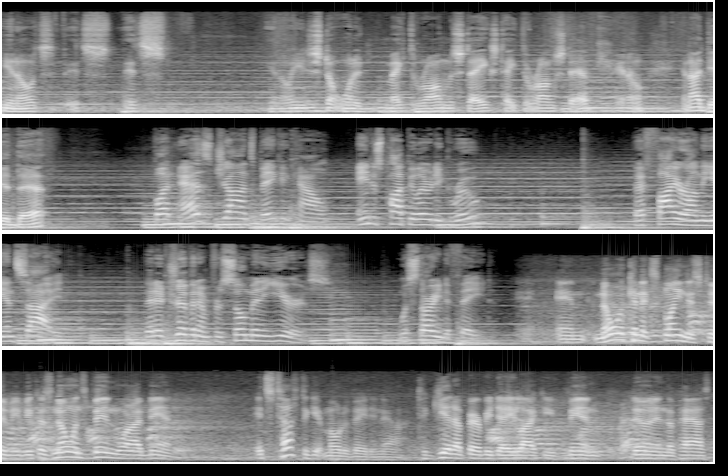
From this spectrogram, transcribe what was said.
You know, it's it's it's you know, you just don't want to make the wrong mistakes, take the wrong steps, you know. And I did that. But as John's bank account and his popularity grew, that fire on the inside that had driven him for so many years was starting to fade. And no one can explain this to me because no one's been where I've been. it's tough to get motivated now. To get up every day like you've been doing in the past,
